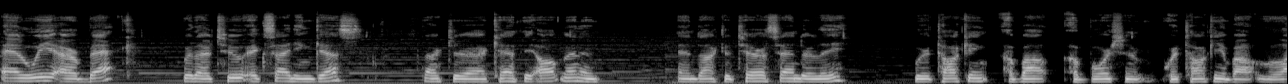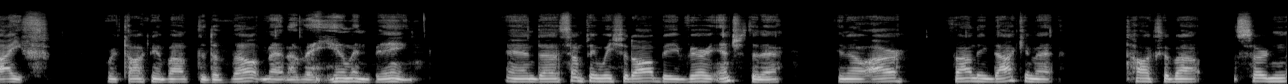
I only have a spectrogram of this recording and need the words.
And we are back with our two exciting guests, Dr. Uh, Kathi Aultman and, and Dr. Tara Sander Lee. We're talking about abortion. We're talking about life. We're talking about the development of a human being and uh, something we should all be very interested in. You know, our founding document talks about certain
